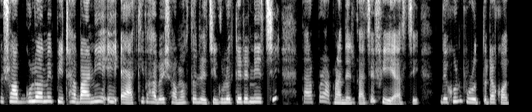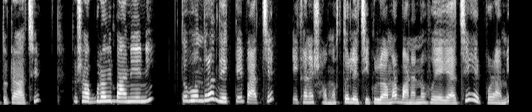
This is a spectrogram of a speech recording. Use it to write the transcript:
তো সবগুলো আমি পিঠা বানিয়ে এই একইভাবে সমস্ত লেচিগুলো কেটে নিচ্ছি। তারপর আপনাদের কাছে ফিরে আসছি। দেখুন পুরুত্বটা কতটা আছে। তো সবগুলো আমি বানিয়ে নিই। তো বন্ধুরা দেখতেই পাচ্ছেন, এখানে সমস্ত লেচিগুলো আমার বানানো হয়ে গেছে। এরপর আমি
